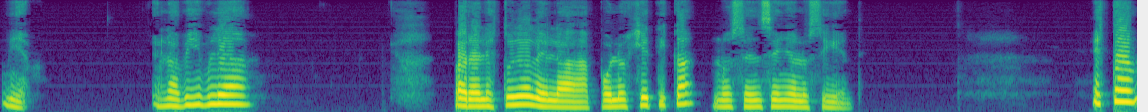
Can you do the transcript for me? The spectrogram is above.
Bien. La Biblia para el estudio de la apologética nos enseña lo siguiente. Esta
